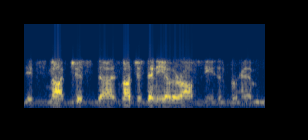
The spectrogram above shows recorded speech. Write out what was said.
it's not just uh, it's not just any other off season for him.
